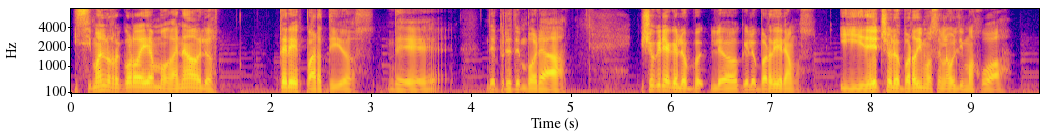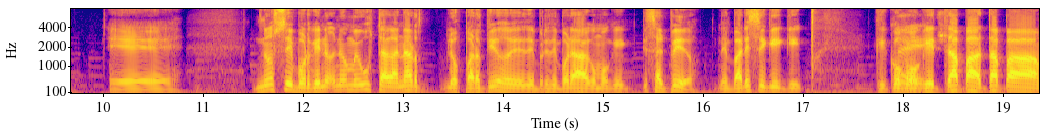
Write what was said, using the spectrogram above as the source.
Y si mal no recuerdo, habíamos ganado los tres partidos de, de pretemporada. Y yo quería que lo, que lo perdiéramos. Y de hecho lo perdimos en la última jugada. Eh, no sé, porque no, no me gusta ganar los partidos de, de pretemporada. Como que es al pedo. Me parece que, que, que como Sí, que tapa, tapa,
